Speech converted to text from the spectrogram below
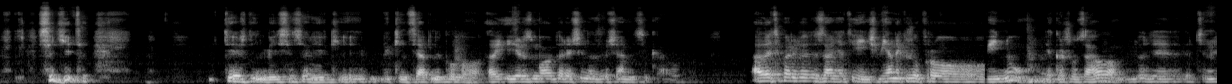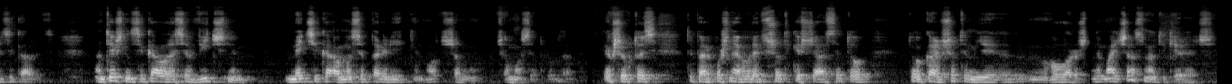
сидіти тиждень, місяць, рік і кінця б не було. І розмова, до речі, надзвичайно цікава. Але тепер люди зайняті іншим. Я не кажу про війну, я кажу загалом. Люди цим не цікавляться. Античні цікавилися вічним, ми цікавимося перелітнім. От чому, чому вся проблема. Якщо хтось тепер почне говорити, що таке щастя, то, то каже, що ти мені говориш? Немає часу на такі речі.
